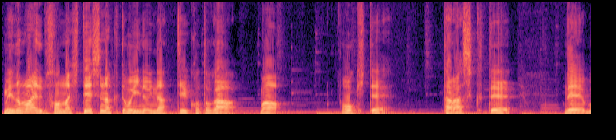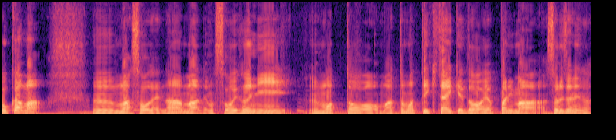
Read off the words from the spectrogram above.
目の前でそんな否定しなくてもいいのになっていうことが、まあ、起きて、正しくて、で、僕はまあ、うん、まあそうだよな。まあでもそういうふうにもっとまとまっていきたいけど、やっぱりまあ、それぞれの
